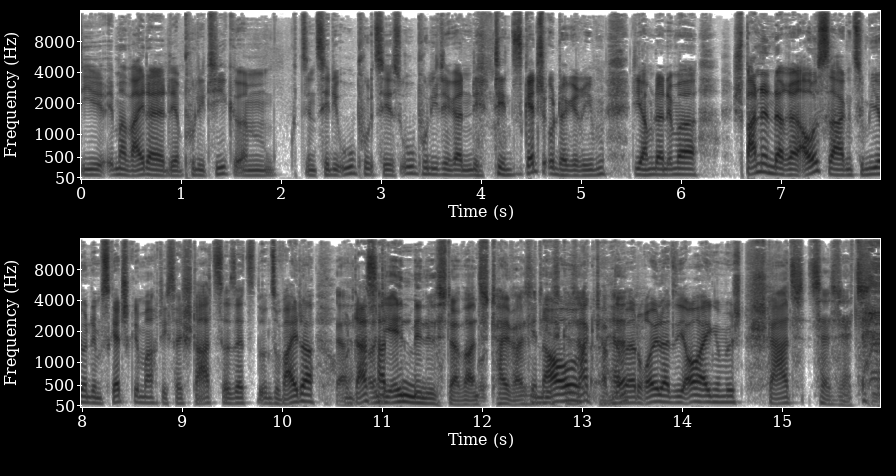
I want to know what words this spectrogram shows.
die immer weiter der Politik, ähm, den CDU, CSU-Politikern den, den Sketch untergerieben. Die haben dann immer spannendere Aussagen zu mir und dem Sketch gemacht. Ich sei staatszersetzt und so weiter. Ja, und das und hat, die Innenminister waren es teilweise, genau, die es gesagt haben. Herbert ne? Reul hat sich auch eingemischt. Staatszersetzen.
